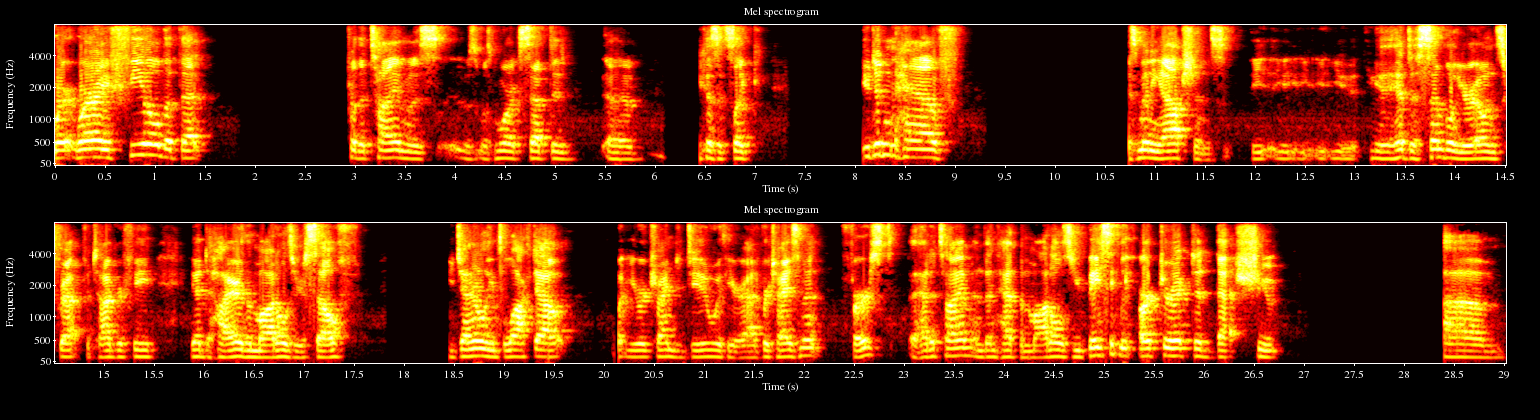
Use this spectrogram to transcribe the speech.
Where, where I feel that that for the time was was, was more accepted uh, because it's like you didn't have as many options. You, you, you, had to assemble your own scrap photography. You had to hire the models yourself. You generally blocked out what you were trying to do with your advertisement first ahead of time and then had the models. You basically art directed that shoot. Um,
